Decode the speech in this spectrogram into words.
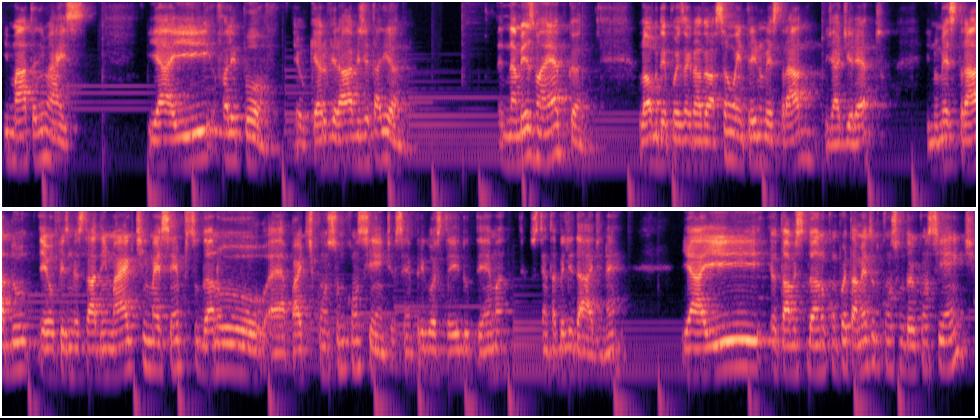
e mata animais. E aí eu falei, pô, eu quero virar vegetariano. Na mesma época, logo depois da graduação, eu entrei no mestrado, já direto, e no mestrado, eu fiz mestrado em marketing, mas sempre estudando é, a parte de consumo consciente. Eu sempre gostei do tema sustentabilidade, né? E aí eu estava estudando o comportamento do consumidor consciente.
